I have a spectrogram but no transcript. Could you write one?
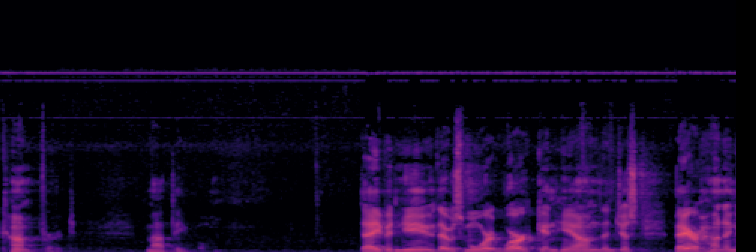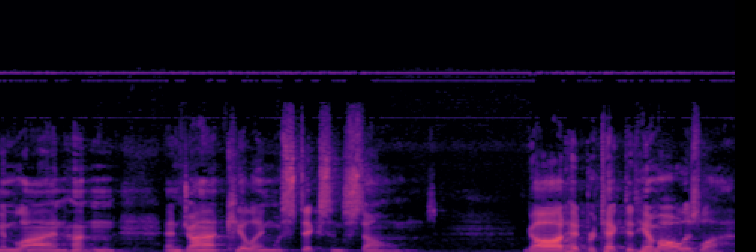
Comfort my people. David knew there was more at work in him than just bear hunting and lion hunting and giant killing with sticks and stones. God had protected him all his life.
